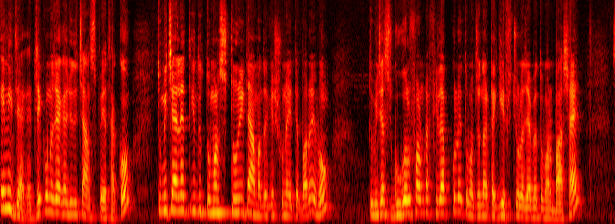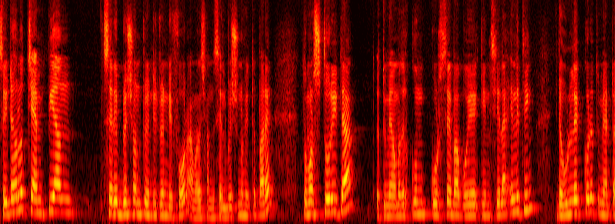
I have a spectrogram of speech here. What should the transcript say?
এনি জায়গায়, যে কোনো জায়গায় যদি চান্স পেয়ে থাকো, তুমি চাইলে কিন্তু তোমার স্টোরিটা আমাদেরকে শোনাইতে পারো এবং তুমি জাস্ট গুগল ফর্মটা ফিল আপ করলে তোমার জন্য একটা গিফট চলে যাবে তোমার বাসায়। সেইটা হলো চ্যাম্পিয়ন সেলিব্রেশন টোয়েন্টি টোয়েন্টি ফোর আমাদের সামনে সেলিব্রেশন হতে পারে। তোমার স্টোরিটা তুমি আমাদের কোন কোর্সে বা বইয়ে কিনছিলা এনিথিং এটা উল্লেখ করে তুমি একটা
